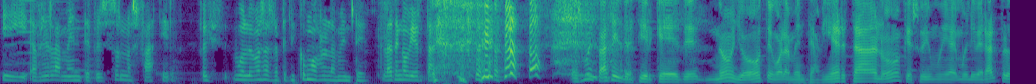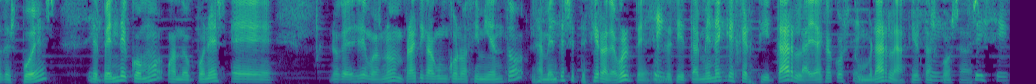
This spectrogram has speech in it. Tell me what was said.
y abrir la mente, pero eso no es fácil. Pues volvemos a repetir cómo abro la mente. La tengo abierta. Es muy fácil decir que de- no, yo tengo la mente abierta, ¿no? Que soy muy, muy liberal, pero después Sí. depende cómo, cuando pones eh, lo que decimos, ¿no? En práctica algún conocimiento, la Sí. mente se te cierra de golpe. Sí, Es decir, también hay que ejercitarla y hay que acostumbrarla a ciertas cosas. Sí, sí.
